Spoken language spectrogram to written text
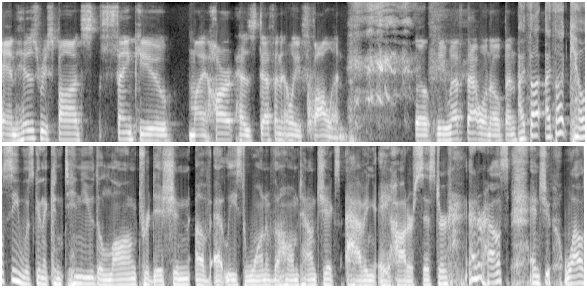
And his response, "Thank you. My heart has definitely fallen." so he left that one open. I thought I thought Kelsey was going to continue the long tradition of at least one of the hometown chicks having a hotter sister at her house, and she while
